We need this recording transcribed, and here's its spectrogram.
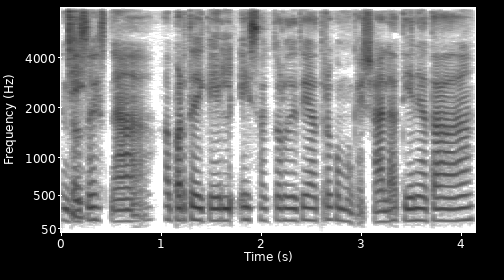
Entonces, nada, aparte de que él es actor de teatro, como que ya la tiene atada.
